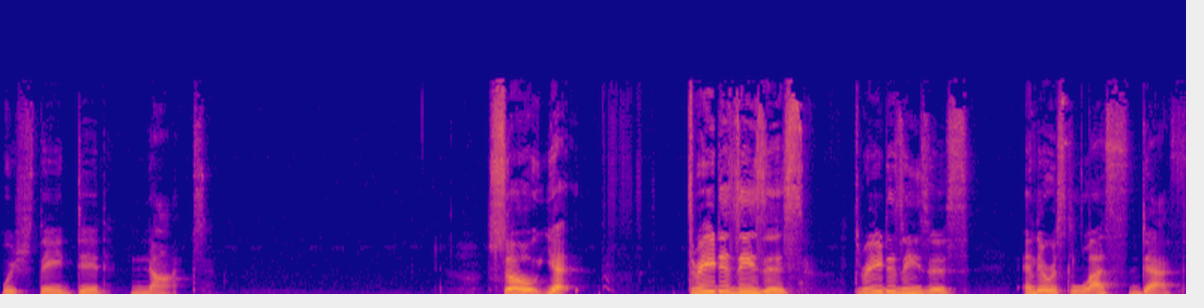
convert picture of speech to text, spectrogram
which they did not. So, yet, three diseases, three diseases, and there was less death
